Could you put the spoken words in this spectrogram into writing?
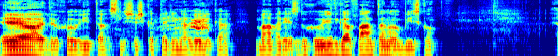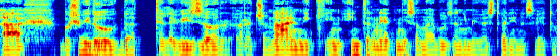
ja, duhovito, slišiš, Katarina Velika, ima res duhovitega fanta na obisku. Ah, boš videl, da televizor, računalnik in internet niso najbolj zanimive stvari na svetu.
